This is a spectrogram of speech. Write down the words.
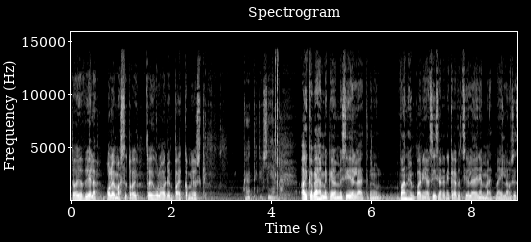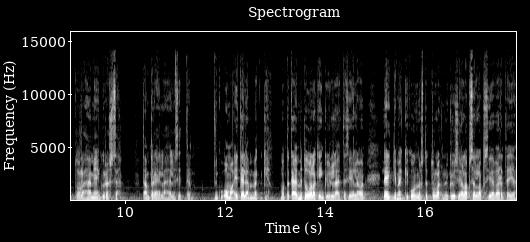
Toi on vielä olemassa toi, toi hulauden paikka myöskin. Käyttekö siellä? Aika vähän me käymme siellä, että minun vanhempani ja sisareni käyvät siellä enemmän, että meillä on sitten tuolla Hämeenkyrössä Tampereen lähellä sitten niin kuin oma etelämökki. Mutta käymme tuollakin kyllä, että siellä on leikkimekki kunnostettu nykyisiä lapsenlapsia varten ja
